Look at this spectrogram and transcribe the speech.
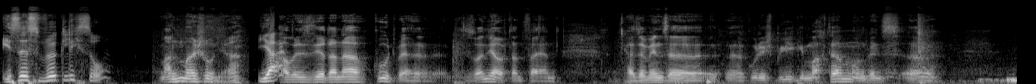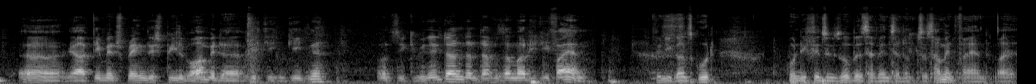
Ist es wirklich so? Manchmal schon, ja. Ja. Aber das ist ja dann auch gut, weil sie sollen ja auch dann feiern. Also wenn sie ein, ein gutes Spiel gemacht haben und wenn es äh, äh, ja, dementsprechend das Spiel war mit der richtigen Gegner und sie gewinnen dann, dann darf man es mal richtig feiern. Finde ich ganz gut. Und ich finde es sowieso besser, wenn sie dann zusammen feiern, weil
